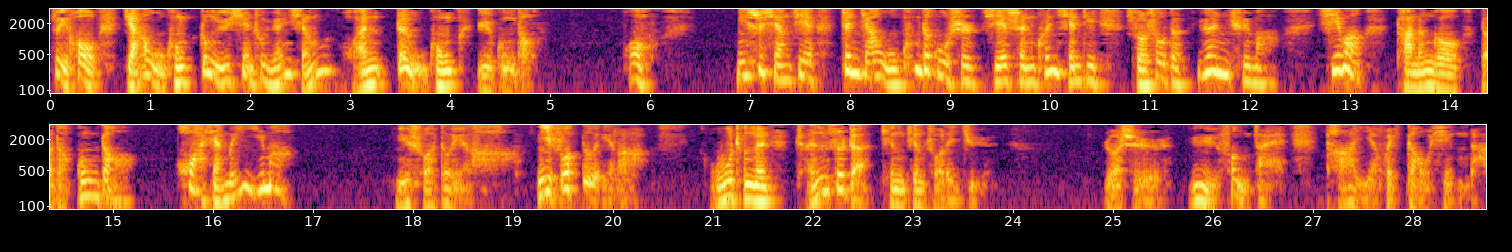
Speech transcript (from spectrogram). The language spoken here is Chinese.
最后假悟空终于现出原形，还真悟空于公道。哦，你是想借真假悟空的故事写沈坤贤弟所受的冤屈吗？希望。他能够得到公道，化险为夷吗？你说对了，你说对了。吴承恩沉思着，轻轻说了一句：“若是玉凤在，他也会高兴的。”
